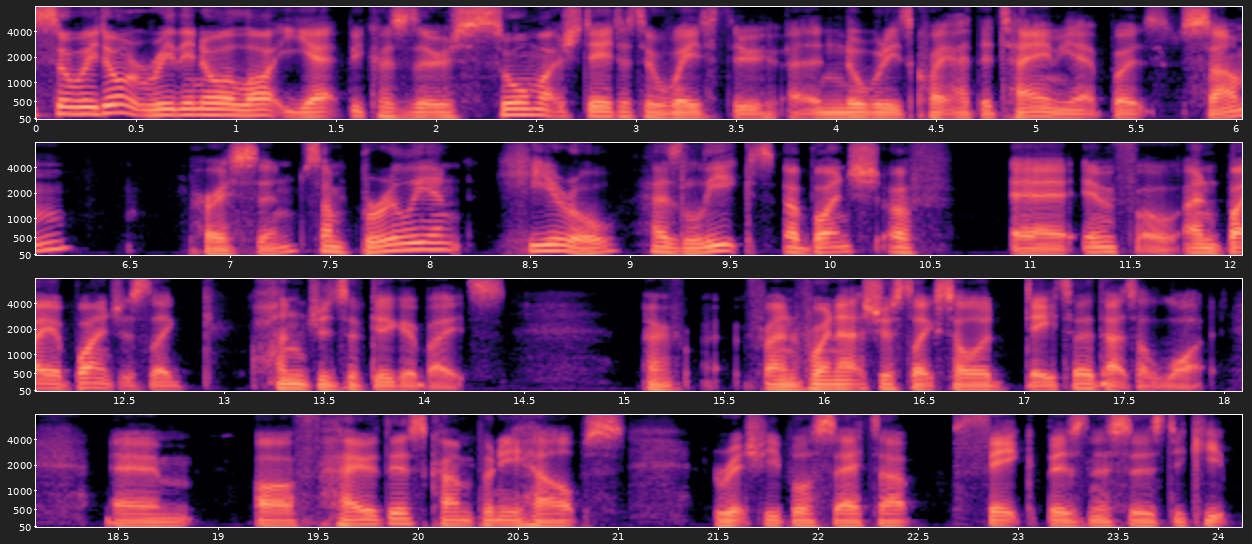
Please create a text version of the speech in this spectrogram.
So we don't really know a lot yet because there's so much data to wade through and nobody's quite had the time yet. But some person, some brilliant hero has leaked a bunch of uh, info. And by a bunch, it's like hundreds of gigabytes. And when that's just like solid data, that's a lot. Um, of how this company helps rich people set up fake businesses to keep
